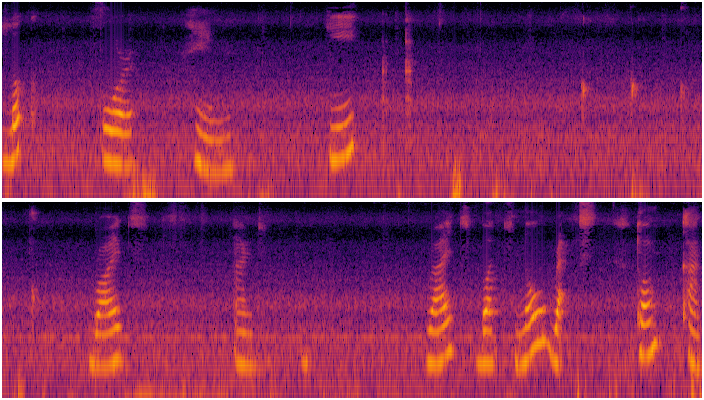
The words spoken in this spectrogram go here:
look for him. He rides and rides but no Rex. Tom can't.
